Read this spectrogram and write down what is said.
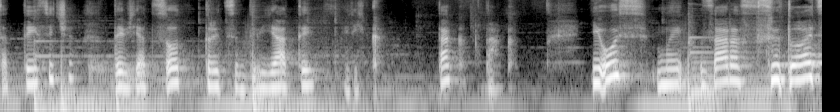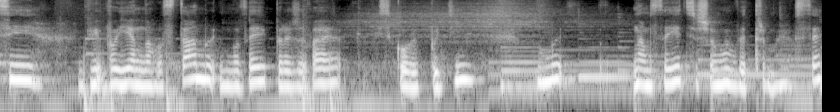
Це 1939 рік. Так? Так. І ось ми зараз в ситуації воєнного стану, і музей переживає військові події. Ну, Ми, нам здається, що ми витримаємо все.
